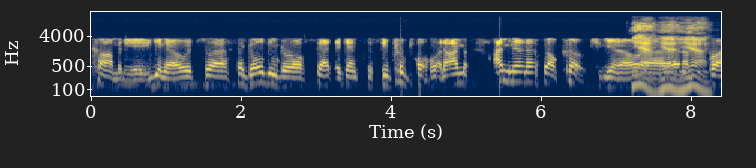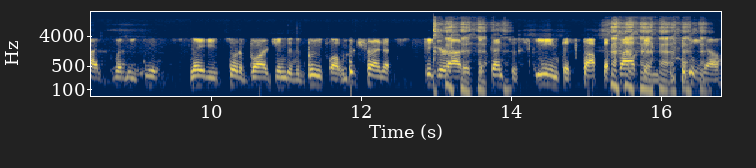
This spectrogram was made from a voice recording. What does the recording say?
comedy. You know, it's uh, a Golden Girl set against the Super Bowl, and I'm I'm an NFL coach. You know, Yeah, uh, yeah, and I'm yeah. surprised when these ladies sort of barge into the booth while we're trying to figure out a defensive scheme to stop the Falcons. you know,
